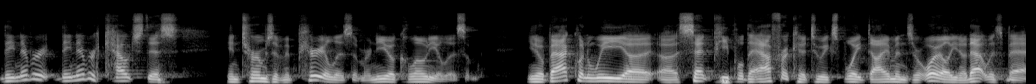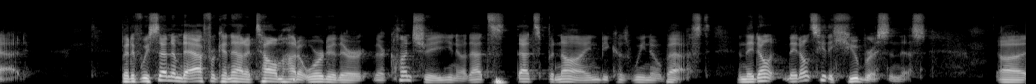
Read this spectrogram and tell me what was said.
they never, they never couch this in terms of imperialism or neocolonialism. You know, back when we uh, uh, sent people to Africa to exploit diamonds or oil, you know, that was bad. But if we send them to Africa now to tell them how to order their, their country, you know, that's, that's benign because we know best. And they don't, they don't see the hubris in this. Uh,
